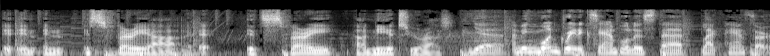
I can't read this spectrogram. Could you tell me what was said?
in in it's very uh, it, it's very uh, near to us. Yeah, I mean, one great example is that Black Panther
